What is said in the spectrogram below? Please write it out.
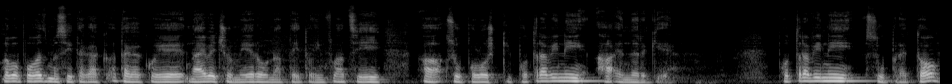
Lebo povedzme si, tak, tak ako je najväčšou mierou na tejto inflácii, sú položky potraviny a energie. Potraviny sú preto,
